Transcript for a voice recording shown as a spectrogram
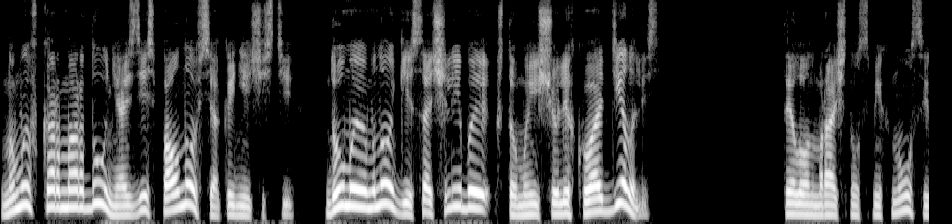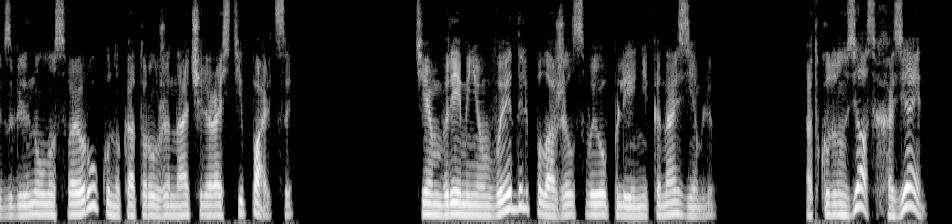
Но мы в Кармардуне, а здесь полно всякой нечисти. Думаю, многие сочли бы, что мы еще легко отделались. Телон мрачно усмехнулся и взглянул на свою руку, на которой уже начали расти пальцы. Тем временем Ведель положил своего пленника на землю. «Откуда он взялся, хозяин?»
